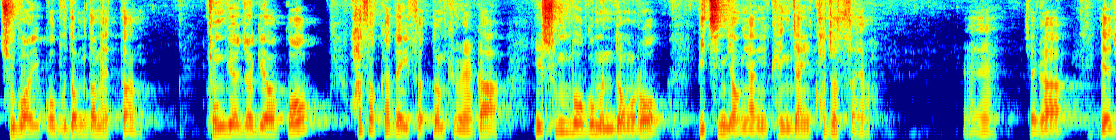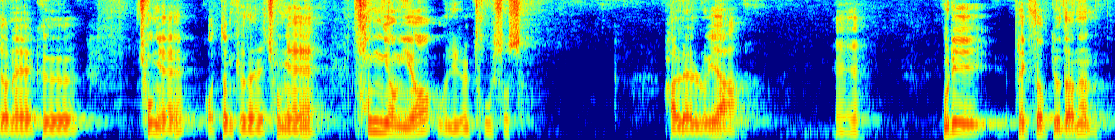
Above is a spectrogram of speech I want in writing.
죽어 있고 무덤덤했던 종교적이었고 화석화돼 있었던 교회가 이 순복음 운동으로 미친 영향이 굉장히 커졌어요. 예, 제가 예전에 그 총회 어떤 교단의 총회에 성령이여 우리를 도우소서. 할렐루야. 예, 우리 백석 교단은 예,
